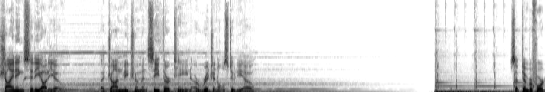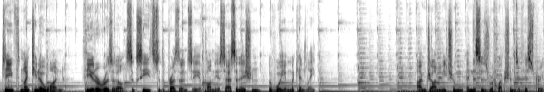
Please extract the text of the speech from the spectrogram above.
Shining City Audio, a Jon Meacham and C13 original studio. September 14th, 1901. Theodore Roosevelt succeeds to the presidency upon the assassination of William McKinley. I'm Jon Meacham, and this is Reflections of History.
